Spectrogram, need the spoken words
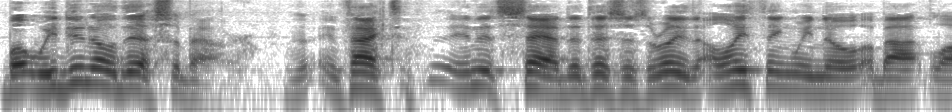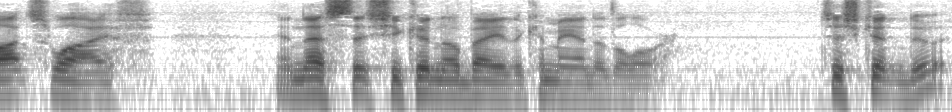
But we do know this about her. In fact, and it's sad that this is really the only thing we know about Lot's wife, and that's that she couldn't obey the command of the Lord. Just couldn't do it.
